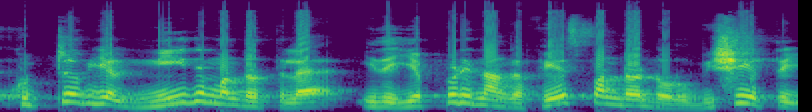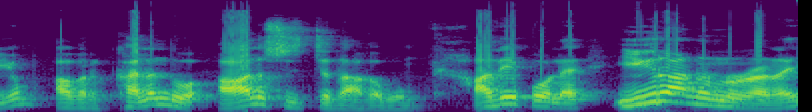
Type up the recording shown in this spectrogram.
குற்றவியல் நீதிமன்றத்தில் இதை எப்படி நாங்கள் ஃபேஸ் பண்ணுறன்ற ஒரு விஷயத்தையும் அவர் கலந்து ஆலோசித்ததாகவும் அதே போல ஈரானுடைய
